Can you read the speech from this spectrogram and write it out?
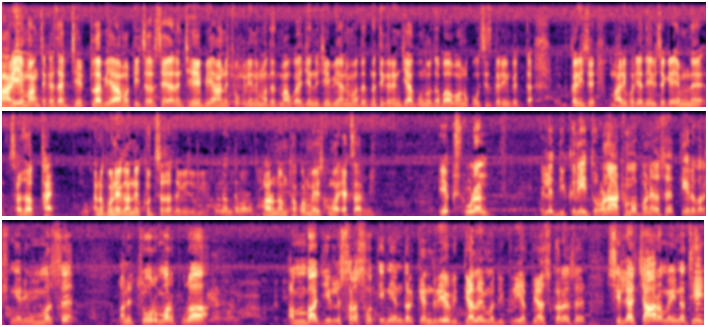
મારી એ માંગ છે કે સાહેબ જેટલા બી આમાં ટીચર છે અને જે બી આને છોકરીને મદદ માંગવાય છે અને જે બી આને મદદ નથી કરીને જે આ ગુનો દબાવવાનો કોશિશ કરીને કરી છે મારી ફરિયાદ એવી છે કે એમને સજા થાય અને ગુનેગારને ખુદ સજા થવી જોઈએ. શું નામ તમારું? મારું નામ ઠાકોર મહેશ કુમાર એક્સ આર્મી એક સ્ટુડન્ટ એટલે દીકરી ધોરણ આઠમાં ભણે છે તેર વર્ષની એની ઉંમર છે અને ચોરમરપુરા અંબાજી એટલે સરસ્વતીની અંદર કેન્દ્રીય વિદ્યાલયમાં દીકરી અભ્યાસ કરે છે. છેલ્લા ચાર મહિનાથી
